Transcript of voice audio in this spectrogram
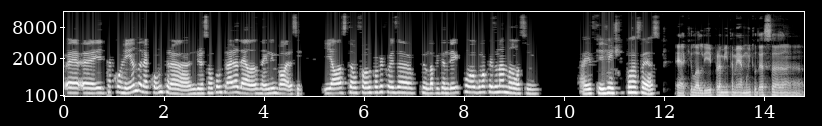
é, é, ele tá correndo, né, contra, em direção contrária delas, né, indo embora, assim. E elas estão falando qualquer coisa que não dá pra entender, com alguma coisa na mão, assim. Aí eu fiquei, gente, que porra foi essa? É, aquilo ali pra mim também é muito dessa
